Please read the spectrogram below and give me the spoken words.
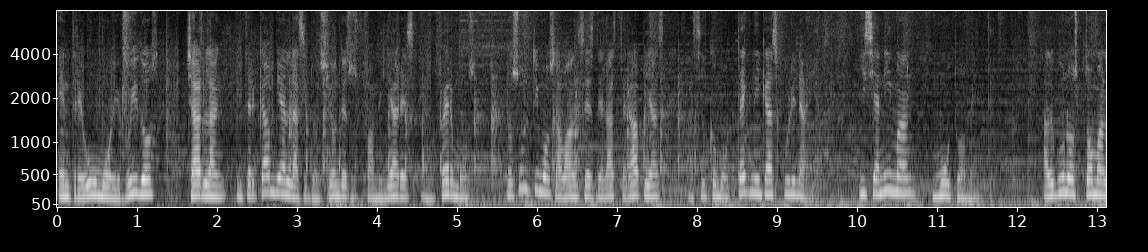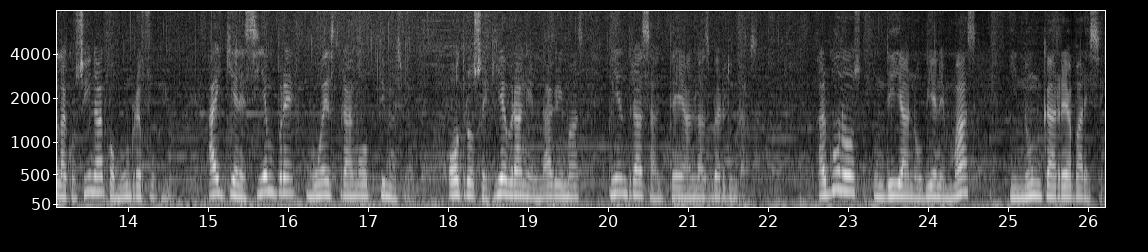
Entre humo y ruidos, charlan, intercambian la situación de sus familiares enfermos, los últimos avances de las terapias, así como técnicas culinarias, y se animan mutuamente. Algunos toman la cocina como un refugio, hay quienes siempre muestran optimismo, otros se quiebran en lágrimas mientras saltean las verduras. Algunos un día no vienen más y nunca reaparecen.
